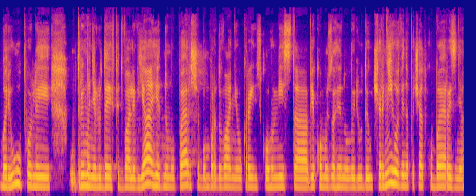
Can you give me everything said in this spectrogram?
Маріуполі, утримання людей в підвалі в Ягідному, перше бомбардування українського міста, в якому загинули люди у Чернігові на початку березня,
